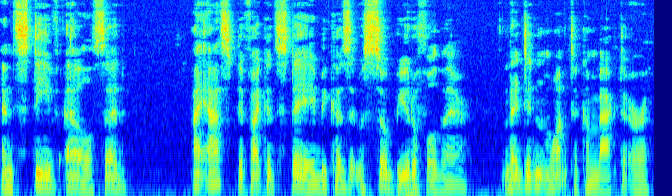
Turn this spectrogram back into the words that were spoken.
And Steve L. said, I asked if I could stay because it was so beautiful there, and I didn't want to come back to Earth.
